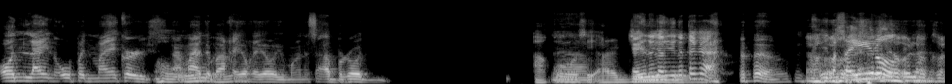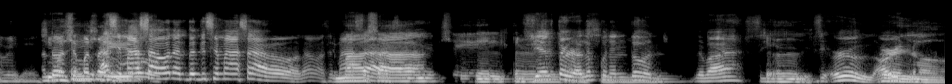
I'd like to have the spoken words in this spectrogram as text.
online open micers. Oo, Tama, di ba? oo. Kayo-kayo, yung mga nasa abroad. Ako, Ah, si RJ. Kayo na lang yung natanga. Oo, Masahiro. kayo lang kami. Andun si ah, Masahiro. si Masa, oh, nandun din si Masa. Oh. Tama, si Si Masa, Masa. Si, si Shelter. si Shelter, alam ko si- nandun. Di ba? Si, Si Earl. Si Earl. Earl. Oh.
